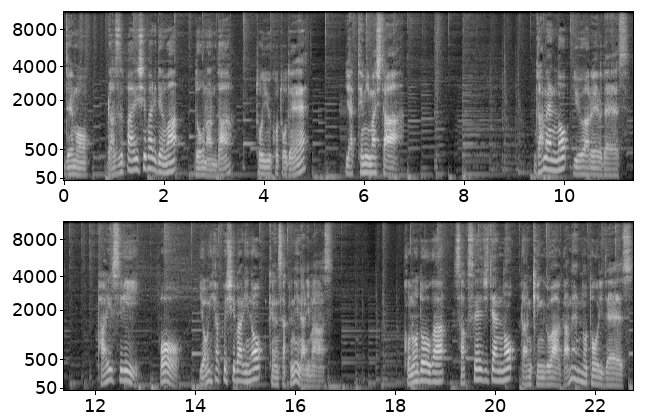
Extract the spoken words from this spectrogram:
でもラズパイ縛りではどうなんだ？ということでやってみました。画面の URL です。Pi3 4 400縛りの検索になります。この動画作成時点のランキングは画面の通りです。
